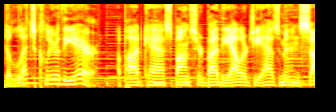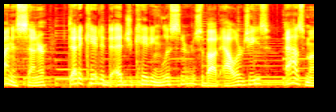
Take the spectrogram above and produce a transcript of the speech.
to Let's Clear the Air, a podcast sponsored by the Allergy, Asthma, and Sinus Center, dedicated to educating listeners about allergies, asthma,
